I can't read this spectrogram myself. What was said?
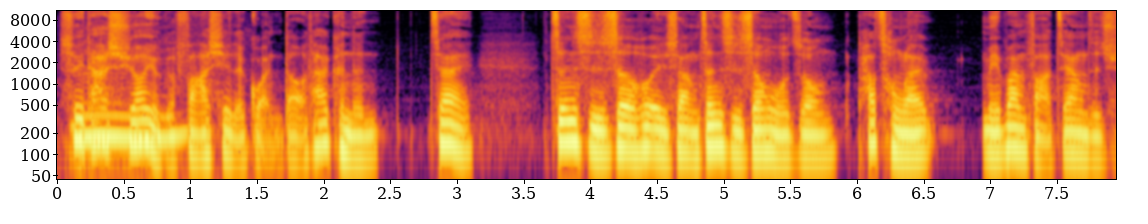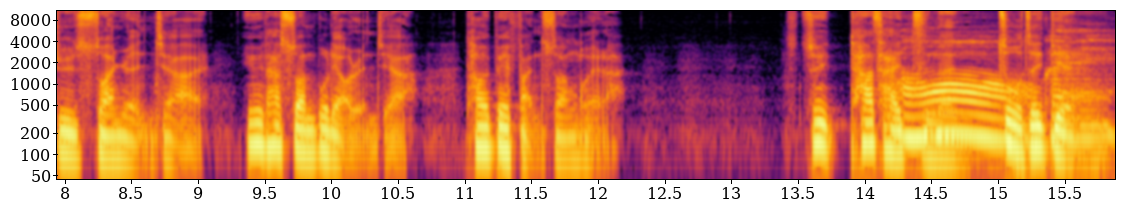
所以他需要有个发泄的管道。嗯。他可能在。真实社会上，真实生活中，他从来没办法这样子去酸人家，哎，因为他酸不了人家，他会被反酸回来，所以他才只能做这点。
